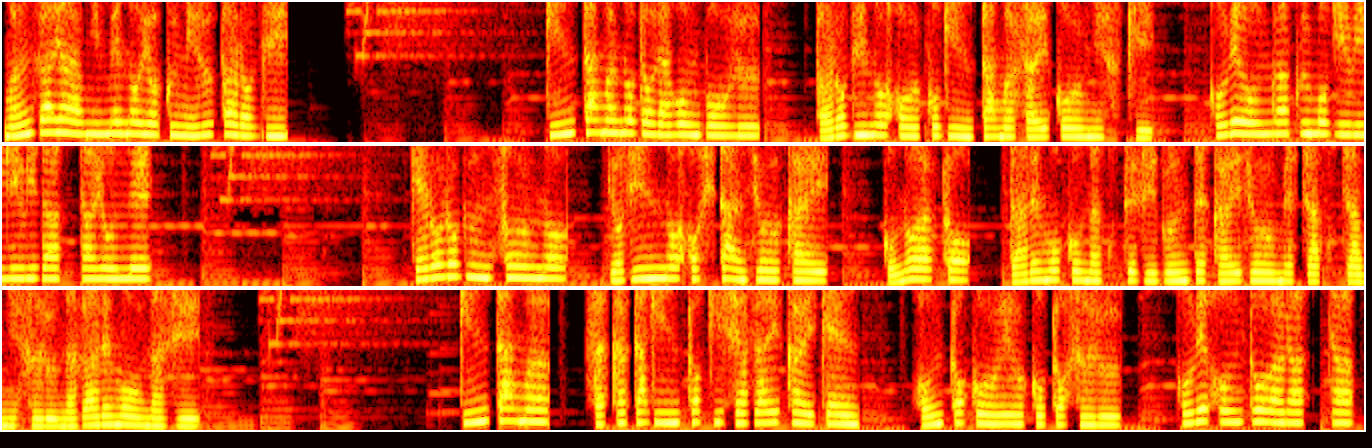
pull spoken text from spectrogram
漫画やアニメのよく見るパロディ。銀玉のドラゴンボール。パロディの宝庫銀玉最高に好き。これ音楽もギリギリだったよね。ケロロ軍曹の、巨人の星誕生会。この後、誰も来なくて自分で会場めちゃくちゃにする流れも同じ。銀玉、坂田銀時謝罪会見。ほんとこういうことする。これほんと笑った。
